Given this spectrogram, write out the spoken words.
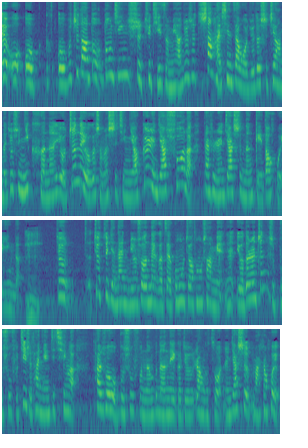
哎，我我我不知道东东京是具体怎么样，就是上海现在我觉得是这样的，就是你可能有真的有个什么事情，你要跟人家说了，但是人家是能给到回应的。嗯，就就最简单，你比如说那个在公共交通上面，有的人真的是不舒服，即使他年纪轻了，他说我不舒服，能不能那个就让个座，人家是马上会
